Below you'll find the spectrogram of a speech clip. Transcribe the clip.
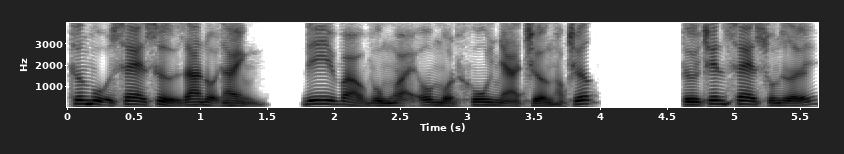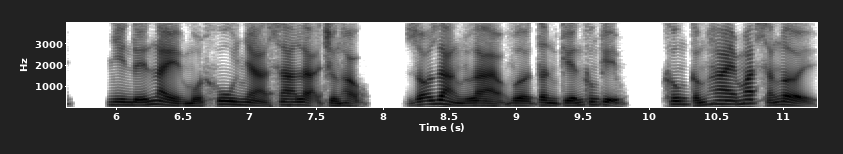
Thương vụ xe xử ra nội thành, đi vào vùng ngoại ô một khu nhà trường học trước. Từ trên xe xuống dưới, nhìn đến này một khu nhà xa lạ trường học, rõ ràng là vừa tân kiến không kịp, không cấm hai mắt sáng ngời,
